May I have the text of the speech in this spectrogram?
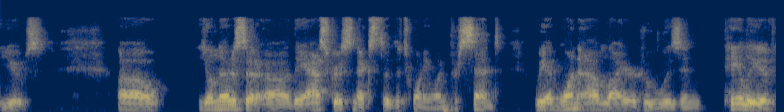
use. Uh, you'll notice that uh, the asterisk next to the 21%. We had one outlier who was in palliative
